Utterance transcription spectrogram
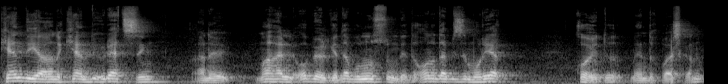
Kendi yağını kendi üretsin. Hani mahalle o bölgede bulunsun dedi. Onu da bizim oraya koydu Menduh Başkanım.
